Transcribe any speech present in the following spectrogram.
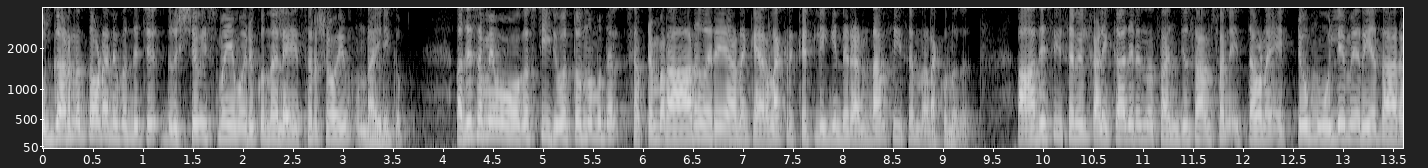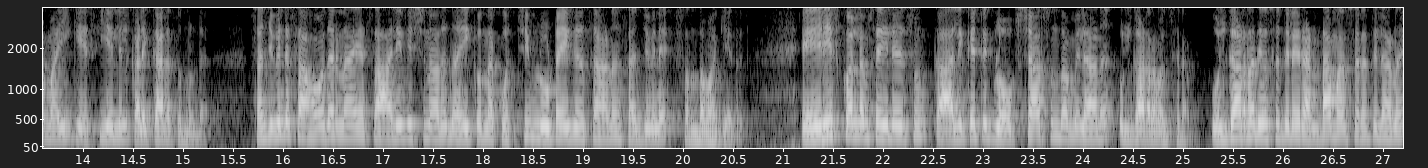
ഉദ്ഘാടനത്തോടനുബന്ധിച്ച് ദൃശ്യവിസ്മയം ഒരുക്കുന്ന ലേസർ ഷോയും ഉണ്ടായിരിക്കും. അതേസമയം ഓഗസ്റ്റ് ഇരുപത്തൊന്ന് മുതൽ സെപ്റ്റംബർ ആറ് വരെയാണ് കേരള ക്രിക്കറ്റ് ലീഗിന്റെ രണ്ടാം സീസൺ നടക്കുന്നത്. ആദ്യ സീസണിൽ കളിക്കാതിരുന്ന സഞ്ജു സാംസൺ ഇത്തവണ ഏറ്റവും മൂല്യമേറിയ താരമായി കെ സി എല്ലിൽ കളിക്കാനെത്തുന്നുണ്ട്. സഞ്ജുവിന്റെ സഹോദരനായ സാലി വിശ്വനാഥ് നയിക്കുന്ന കൊച്ചി ബ്ലൂ ടൈഗേഴ്സാണ് സഞ്ജുവിനെ സ്വന്തമാക്കിയത്. ഏരീസ് കൊല്ലം സെയിലേഴ്സും കാലിക്കറ്റ് ഗ്ലോബ് സ്റ്റാർസും തമ്മിലാണ് ഉദ്ഘാടന മത്സരം. ഉദ്ഘാടന ദിവസത്തിലെ രണ്ടാം മത്സരത്തിലാണ്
